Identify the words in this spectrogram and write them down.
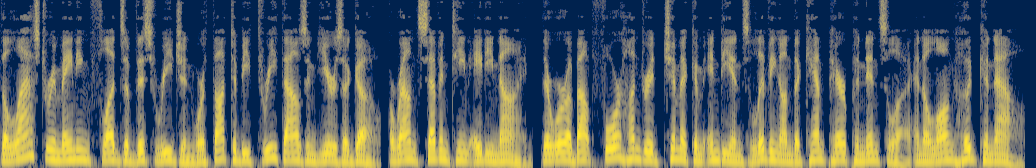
The last remaining floods of this region were thought to be 3,000 years ago. Around 1789, there were about 400 Chimakum Indians living on the Quimper Peninsula and along Hood Canal,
